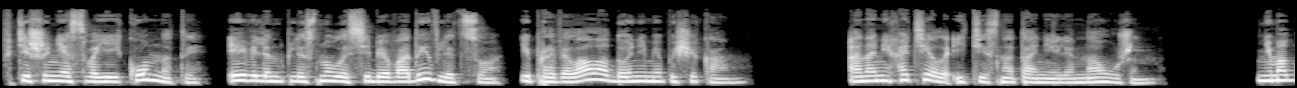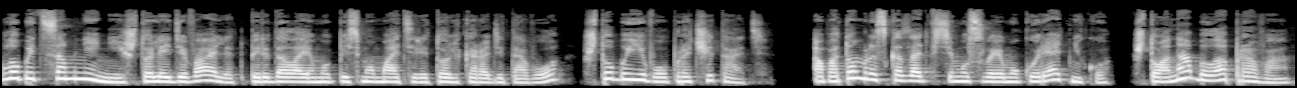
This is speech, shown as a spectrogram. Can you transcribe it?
В тишине своей комнаты Эвелин плеснула себе воды в лицо и провела ладонями по щекам. Она не хотела идти с Натаниэлем на ужин. Не могло быть сомнений, что леди Вайлет передала ему письмо матери только ради того, чтобы его прочитать, а потом рассказать всему своему курятнику, что она была права,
